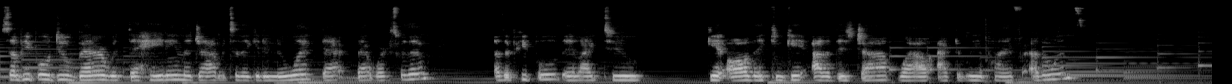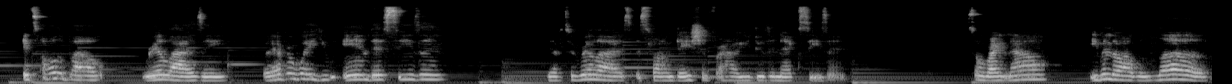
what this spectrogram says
Some people do better with the hating the job until they get a new one. That that works for them. Other people, they like to get all they can get out of this job while actively applying for other ones. It's all about realizing whatever way you end this season, you have to realize it's foundation for how you do the next season. So right now, even though I would love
